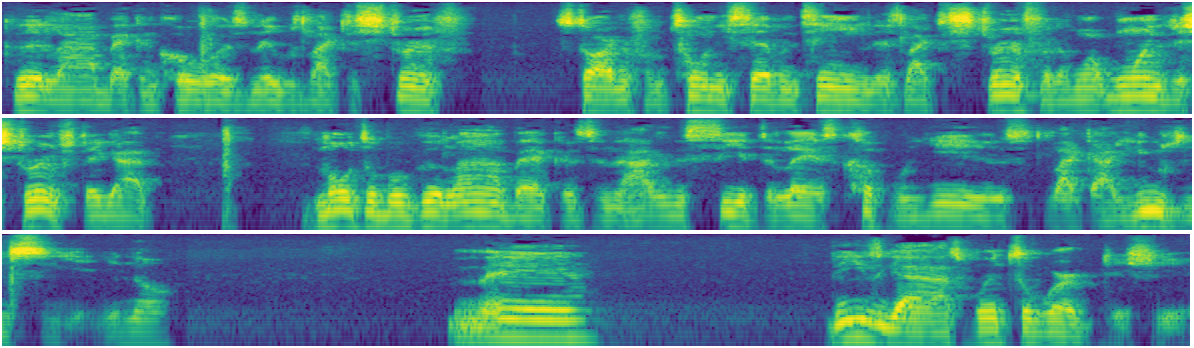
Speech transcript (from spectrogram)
good linebacking cores, and they was like the strength starting from 2017. It's like the strength of the one of the strengths. They got multiple good linebackers, and I didn't see it the last couple of years like I usually see it. You know, man, these guys went to work this year.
